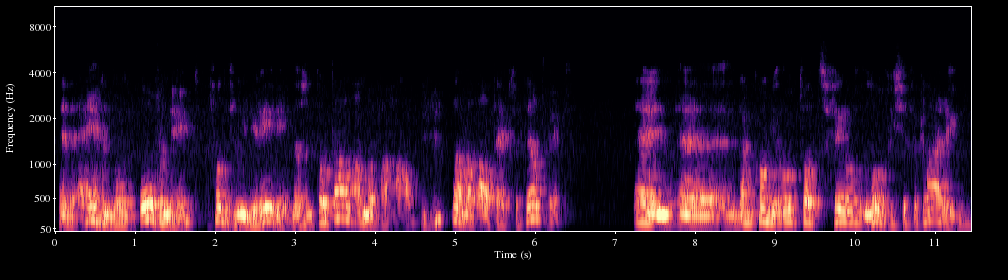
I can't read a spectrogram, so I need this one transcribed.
en de eigendom overneemt van de familie Reding. Dat is een totaal ander verhaal Mhm. dan wat altijd verteld werd. En eh, dan kom je ook tot veel logische verklaringen.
